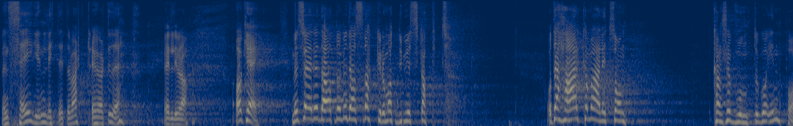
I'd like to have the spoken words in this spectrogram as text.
Den seig inn litt etter hvert. Jeg hørte det. Veldig bra. Ok, Men så er det da at når vi da snakker om at du er skapt Og det her kan være litt sånn Kanskje vondt å gå inn på.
